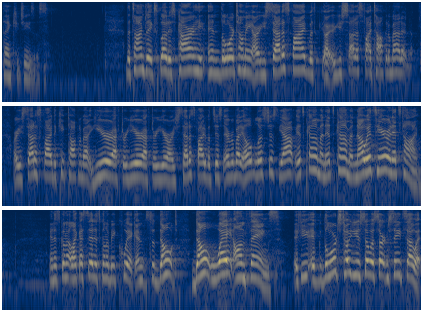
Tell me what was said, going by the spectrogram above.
Thank you, Jesus. The time to explode his power, and the Lord told me, Are you satisfied with, are you satisfied talking about it? Are you satisfied to keep talking about it year after year after year? Are you satisfied with just everybody? Oh, let's just, yeah, it's coming, it's coming. No, it's here and it's time. And it's gonna, like I said, it's gonna be quick. And so don't don't wait on things. If you if the Lord's told you to sow a certain seed, sow it.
